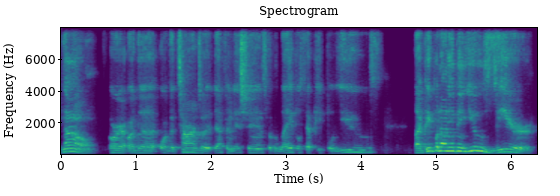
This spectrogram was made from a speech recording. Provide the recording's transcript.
No, or or the or the terms or the definitions or the labels that people use. Like people don't even use zir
